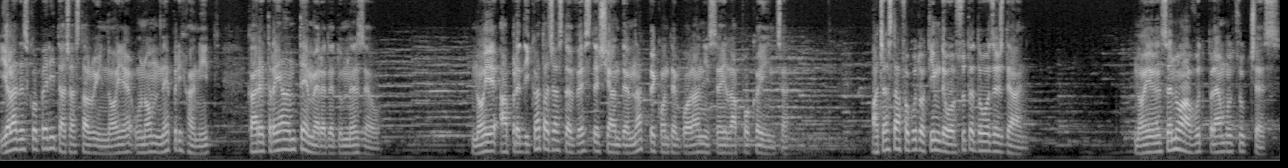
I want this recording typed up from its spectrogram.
El a descoperit aceasta lui Noe, un om neprihănit, care trăia în temere de Dumnezeu. Noe a predicat această veste și a îndemnat pe contemporanii săi la pocăință. Aceasta a făcut-o timp de 120 de ani. Noe însă nu a avut prea mult succes.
